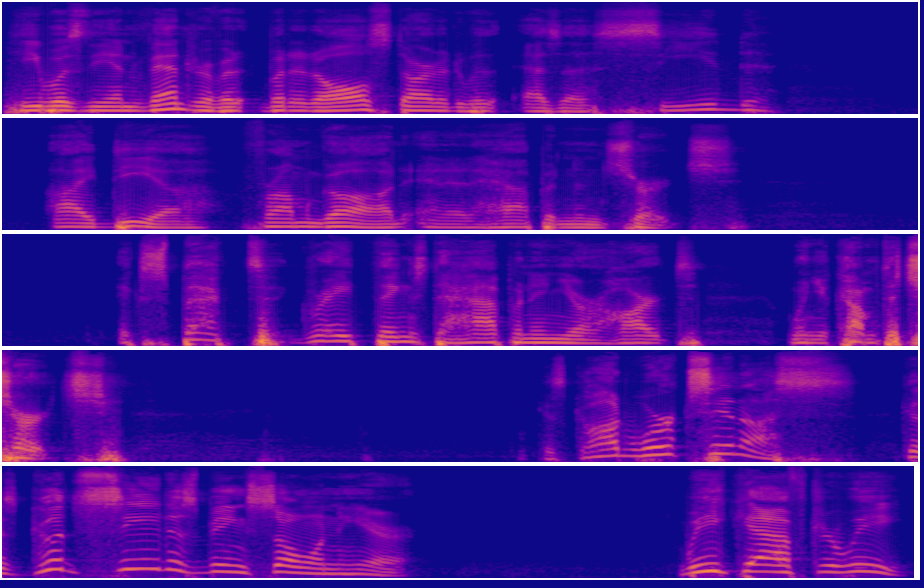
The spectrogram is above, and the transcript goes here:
he was the inventor of it, but it all started with as a seed idea from God, and it happened in church. Expect great things to happen in your heart when you come to church. Because God works in us. Because good seed is being sown here. Week after week,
